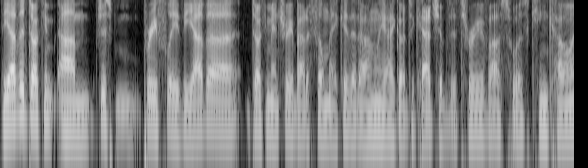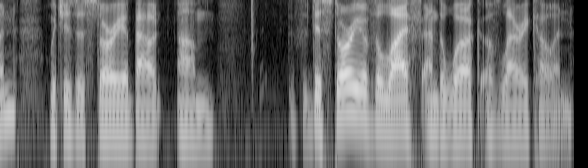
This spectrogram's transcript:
The other docu- um, just briefly, the other documentary about a filmmaker that only I got to catch of the three of us was King Cohen, which is a story about um, the story of the life and the work of Larry Cohen,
